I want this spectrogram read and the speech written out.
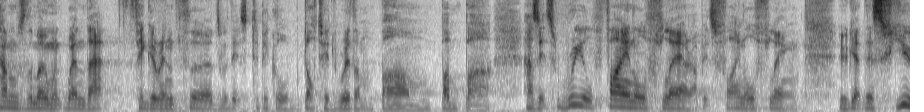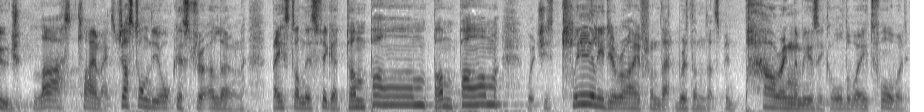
Comes the moment when that figure in thirds with its typical dotted rhythm, bam, bum, ba, has its real final flare up, its final fling. You get this huge last climax just on the orchestra alone, based on this figure, dum bum, bum bum, which is clearly derived from that rhythm that's been powering the music all the way forward,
